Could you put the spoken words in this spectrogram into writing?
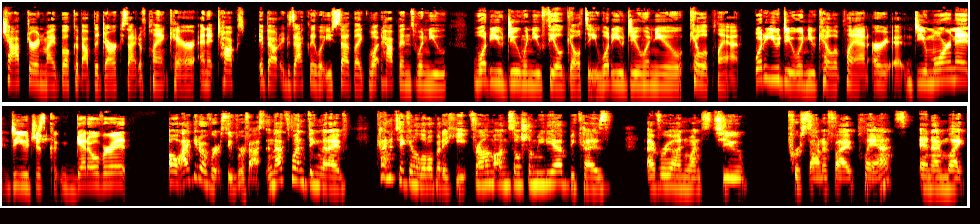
chapter in my book about the dark side of plant care and it talks about exactly what you said like what happens when you what do you do when you feel guilty what do you do when you kill a plant what do you do when you kill a plant or uh, do you mourn it do you just get over it oh i get over it super fast and that's one thing that i've kind of taken a little bit of heat from on social media because everyone wants to personify plants and i'm like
